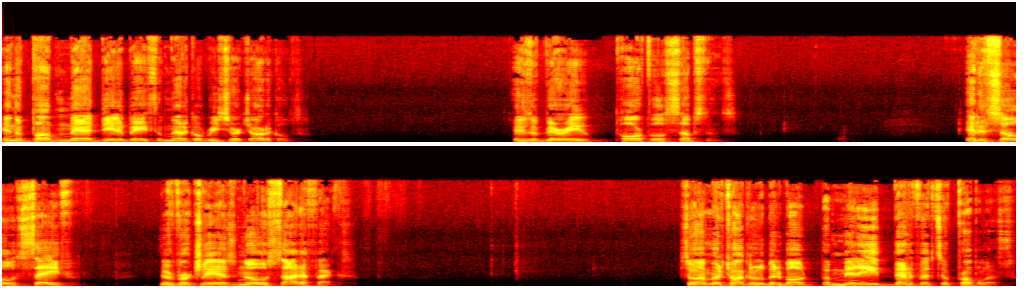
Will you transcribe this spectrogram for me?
in the PubMed database of medical research articles. It is a very powerful substance and is so safe. There virtually has no side effects. So I'm going to talk a little bit about the many benefits of propolis.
